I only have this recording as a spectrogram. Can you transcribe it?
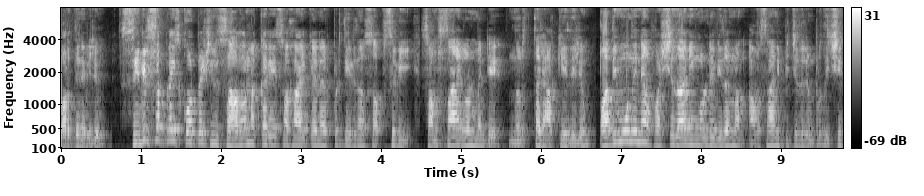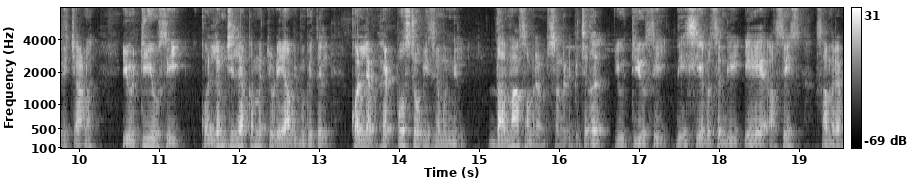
വർധനവിലും സിവിൽ സപ്ലൈസ് കോർപ്പറേഷൻ സാധാരണക്കാരെ സഹായിക്കാൻ ഏർപ്പെടുത്തിയിരുന്ന സബ്സിഡി സംസ്ഥാന ഗവൺമെന്റ് നിർത്തലാക്കിയതിലും പതിമൂന്നിന് ഭക്ഷ്യധാന്യങ്ങളുടെ വിതരണം അവസാനിപ്പിച്ചതിലും പ്രതിഷേധിച്ചാണ് U T U C Kollam ജില്ലാ കമ്മിറ്റിയുടെ ആഭിമുഖ്യത്തിൽ കൊല്ലം ഹെഡ് പോസ്റ്റ് ഓഫീസിന് മുന്നിൽ ധർണാ സമരം സംഘടിപ്പിച്ചത്. യു ടി യു സി ദേശീയ പ്രസിഡന്റ് എ എ അസീസ് സമരം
